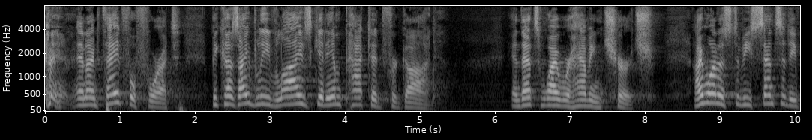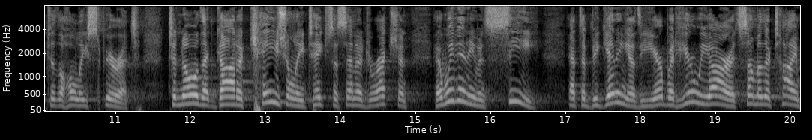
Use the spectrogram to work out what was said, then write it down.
and I'm thankful for it because I believe lives get impacted for God. And that's why we're having church. I want us to be sensitive to the Holy Spirit, to know that God occasionally takes us in a direction that we didn't even see at the beginning of the year, but here we are at some other time,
